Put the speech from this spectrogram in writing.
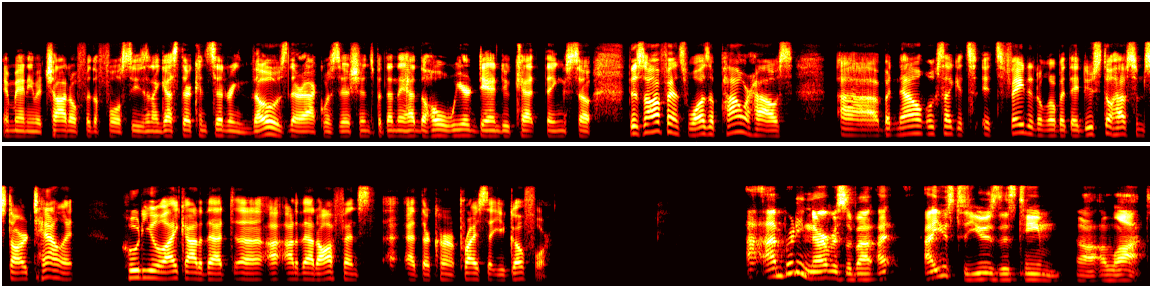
and Manny Machado for the full season. I guess they're considering those their acquisitions, but then they had the whole weird Dan Duquette thing. So this offense was a powerhouse, uh, but now it looks like it's it's faded a little bit. They do still have some star talent. Who do you like out of that uh, out of that offense at their current price that you go for? I'm pretty nervous about. I I used to use this team uh, a lot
